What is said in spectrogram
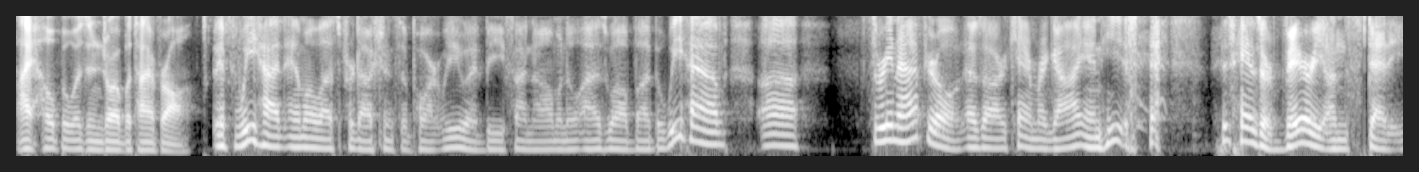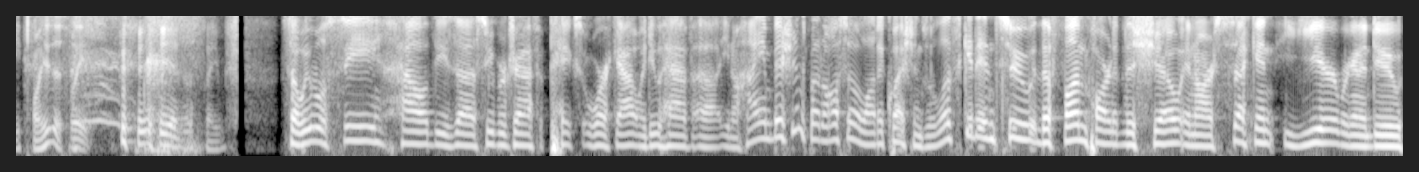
I hope it was an enjoyable time for all. if we had MLS production support, we would be phenomenal as well, bud. But we have a three and a half year old as our camera guy, and he is his hands are very unsteady. Well, he's asleep. he is asleep. So we will see how these uh, super draft picks work out. We do have uh, you know high ambitions, but also a lot of questions. Well, let's get into the fun part of this show. In our second year, we're going to do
